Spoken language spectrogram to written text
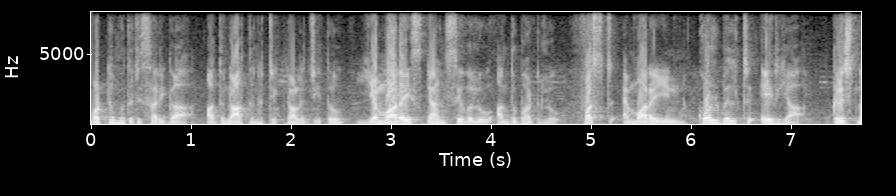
మొట్టమొదటిసారిగా అధునాతన టెక్నాలజీతో ఎంఆర్ఐ స్కాన్ సేవలు అందుబాటులో. First MRI in coal belt area. Krishna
